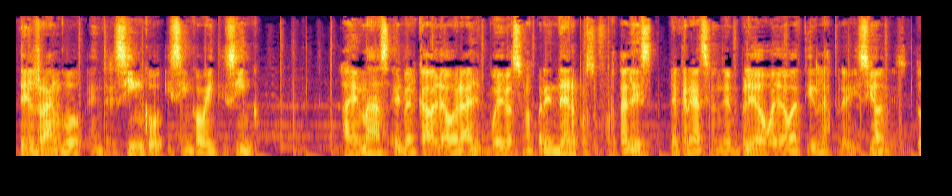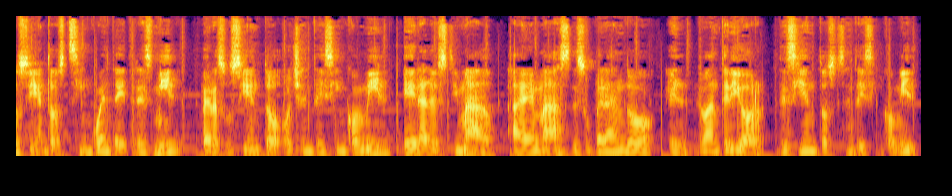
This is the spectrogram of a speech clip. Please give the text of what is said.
del rango entre 5 y 5,25. Además, el mercado laboral vuelve a sorprender por su fortaleza. La creación de empleo vuelve a batir las previsiones. 253.000 versus 185.000 era lo estimado, además de superando el, lo anterior de 165.000.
